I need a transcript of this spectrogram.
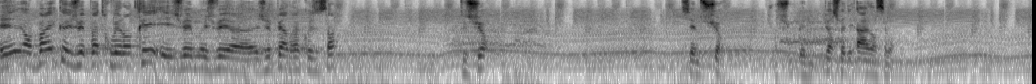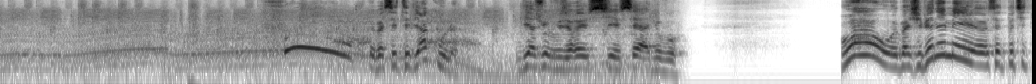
Et on paraît que je vais pas trouver l'entrée et je vais, je vais, euh, je vais perdre à cause de ça. T'es sûr? Sûr. Je suis persuadé. Ah non, c'est bon. Et bah c'était bien cool. Bien joué, vous avez réussi c'est à nouveau. Waouh, eh ben j'ai bien aimé euh, cette petite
